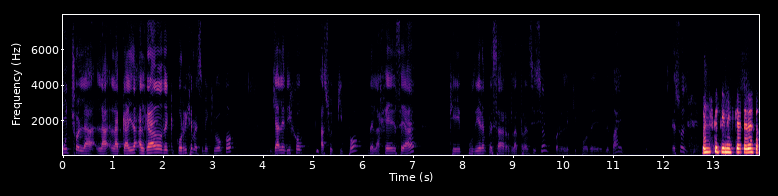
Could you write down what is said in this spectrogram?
mucho la, la, caída, al grado de que, corrígeme si me equivoco, ya le dijo a su equipo de la GSA que pudiera empezar la transición con el equipo de, Biden. Eso es. Pues es que tienen que hacer eso.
